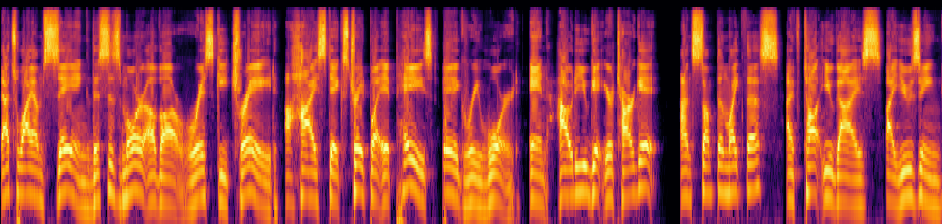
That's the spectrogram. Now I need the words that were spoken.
That's why I'm saying this is more of a risky trade, a high stakes trade, but it pays big reward. And how do you get your target? On something like this. I've taught you guys by using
